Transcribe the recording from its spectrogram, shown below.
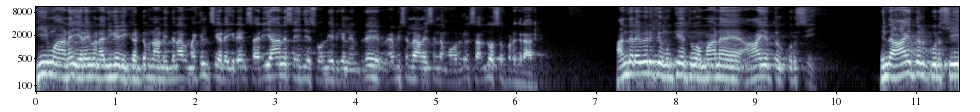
ஈமானை இறைவன் அதிகரிக்கட்டும். நான் இதனால் மகிழ்ச்சி அடைகிறேன். சரியான செய்தியை சொன்னீர்கள் என்று நபிசல்லா அலிசல்லம் அவர்கள் சந்தோஷப்படுகிறார்கள். அந்த அளவிற்கு முக்கியத்துவமான ஆயத்துல் குர்சி. இந்த ஆயத்துல் குர்சி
